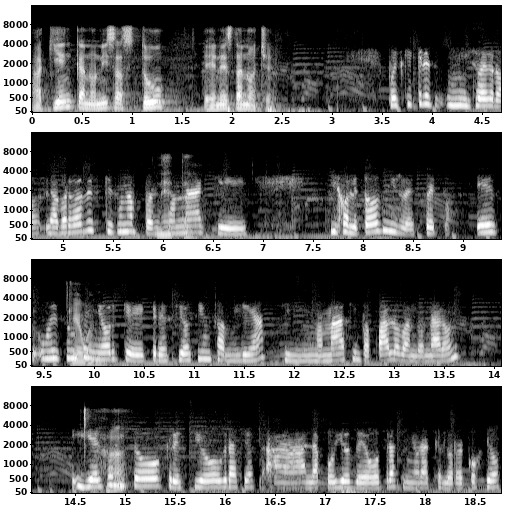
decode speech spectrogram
¿A quién canonizas tú en esta noche? Pues, ¿qué crees? Mi suegro, la verdad es que es una persona que, híjole, todos mis respetos. Es, es un señor que creció sin familia, sin mamá, sin papá, lo abandonaron. Y él solito creció gracias al apoyo de otra señora que lo recogió.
